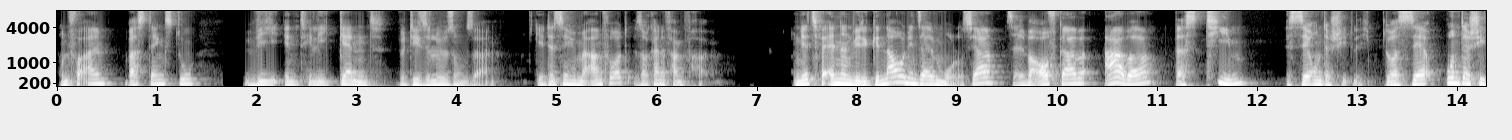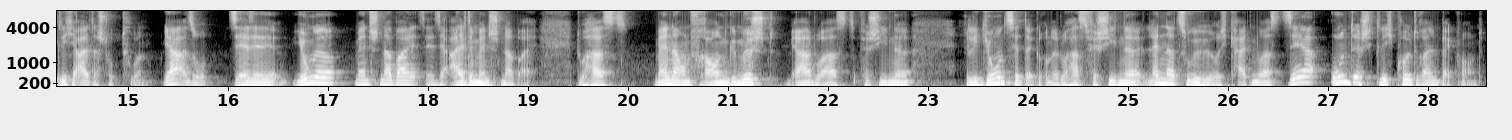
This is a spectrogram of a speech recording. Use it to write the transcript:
Und vor allem, was denkst du, wie intelligent wird diese Lösung sein? Geht jetzt nicht um eine Antwort, ist auch keine Fangfrage. Und jetzt verändern wir genau denselben Modus, ja? Selbe Aufgabe, aber das Team ist sehr unterschiedlich. Du hast sehr unterschiedliche Altersstrukturen. Ja, also sehr, sehr junge Menschen dabei, sehr, sehr alte Menschen dabei. Du hast Männer und Frauen gemischt. Ja, du hast verschiedene Religionshintergründe, du hast verschiedene Länderzugehörigkeiten, du hast sehr unterschiedlich kulturellen Background,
